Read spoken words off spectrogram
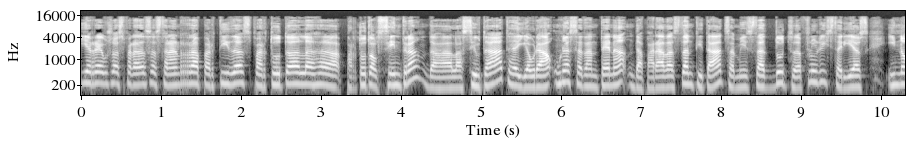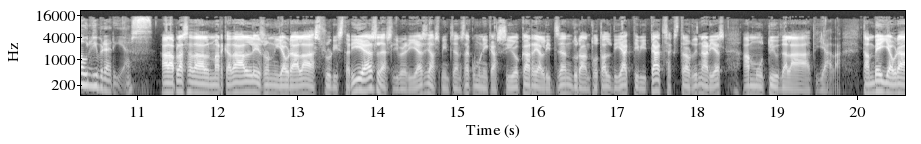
I a Reus les parades estaran repartides per, tota la, per tot el centre de la ciutat. Hi haurà una setantena de parades d'entitats, a més de 12 floristeries i 9 llibreries. A la plaça del Mercadal és on hi haurà les floristeries, les llibreries i els mitjans de comunicació que realitzen durant tot el dia activitats extraordinàries amb motiu de la Diada. També hi haurà,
